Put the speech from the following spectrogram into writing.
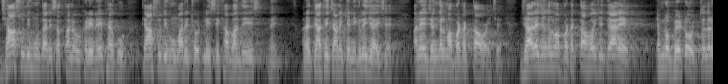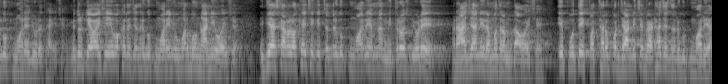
જ્યાં સુધી હું તારી સત્તાને ઉખેડી નહીં ફેંકું, ત્યાં સુધી હું મારી ચોટલી શીખા બાંધીશ નહીં. અને ત્યાંથી ચાણક્ય નીકળી જાય છે અને એ જંગલમાં ભટકતા હોય છે. જ્યારે જંગલમાં ભટકતા હોય છે, ત્યારે એમનો ભેટો ચંદ્રગુપ્ત મૌર્ય જોડે થાય છે. મિત્રો કહેવાય છે એ વખતે ચંદ્રગુપ્ત મૌર્યની ઉંમર બહુ નાની હોય છે. ઇતિહાસકારો લખે છે કે ચંદ્રગુપ્ત મૌર્ય એમના મિત્રો જોડે રાજાની રમત રમતા હોય છે. એ પોતે એક પથ્થર ઉપર ઝાડ નીચે બેઠા છે ચંદ્રગુપ્ત મૌર્ય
